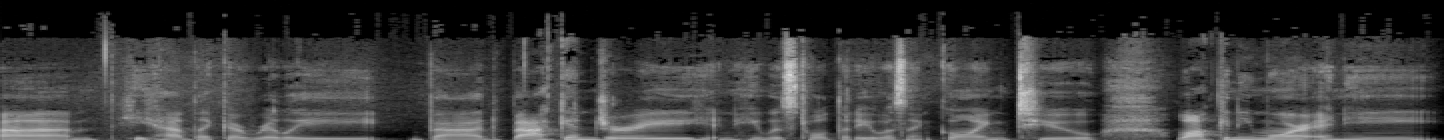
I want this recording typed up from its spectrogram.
Um, he had like a really bad back injury, and he was told that he wasn't going to walk anymore. And he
